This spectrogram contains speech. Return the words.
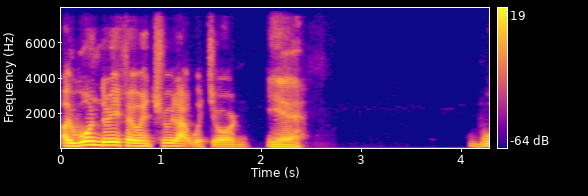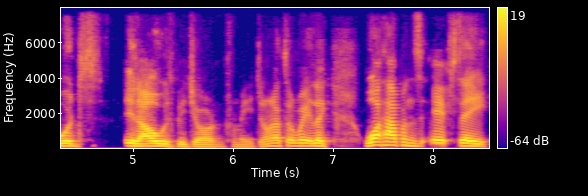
I wonder if I went through that with Jordan, Yeah, would it always be Jordan for me? Do you know that's of way? Like, what happens if say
